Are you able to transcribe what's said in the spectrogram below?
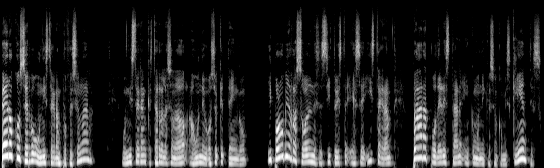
Pero conservo un Instagram profesional. Un Instagram que está relacionado a un negocio que tengo y por obvias razones necesito este, ese Instagram para poder estar en comunicación con mis clientes.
